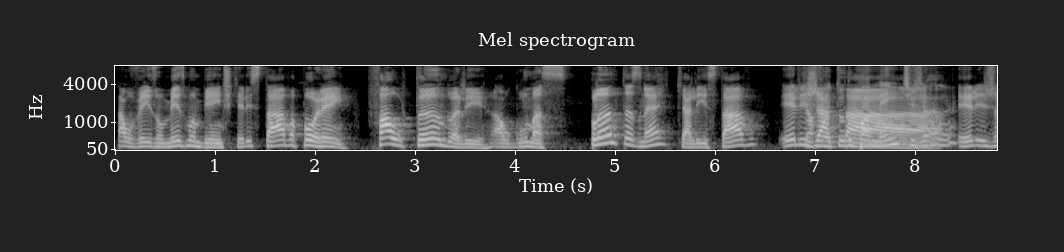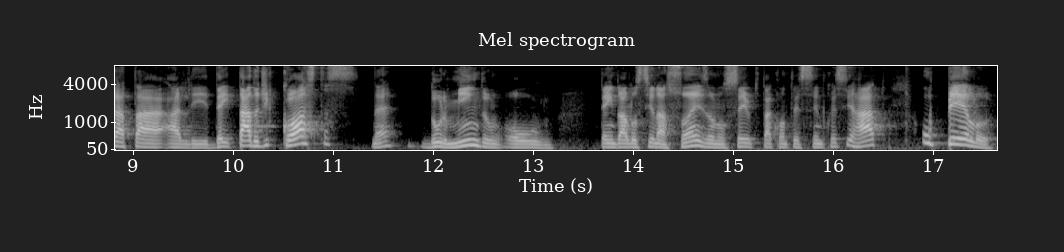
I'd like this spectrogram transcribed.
talvez o mesmo ambiente que ele estava, porém, faltando ali algumas plantas, né, que ali estavam. Ele Já já, foi tudo tá, pra mente já, né? Ele já tá ali deitado de costas, né, dormindo ou tendo alucinações, eu não sei o que tá acontecendo com esse rato. O pelo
